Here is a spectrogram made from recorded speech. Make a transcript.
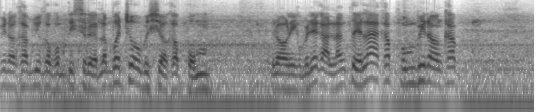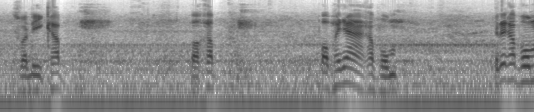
พี่น้องครับอยู่กับผมติดเสด็จลำเพื่อนโชว์ไปเชียวครับผมพี่น้องนี่กับบรรยากาศหลังเตยล่าครับผมพี่น้องครับ สวัสดีครับบอกครับปอพญาครับผมเป็นไงครับผม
